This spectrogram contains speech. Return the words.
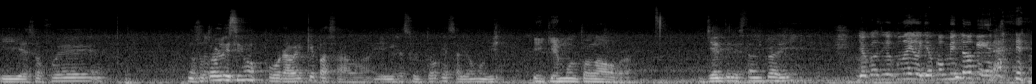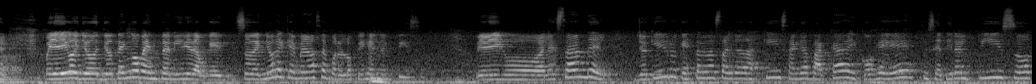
Y eso fue. Nosotros lo hicimos por a ver qué pasaba y resultó que salió muy bien. ¿Y quién montó la obra? Gentle Stansbury, Yo, yo como digo, yo con mis loqueras. Pues yo digo, yo, yo tengo 20 mil ideas, porque Cedeño es el que me hace poner los pies en el piso. Yo digo, Alexander, yo quiero que esta no salga de aquí, salga para acá y coge esto y se tira al piso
